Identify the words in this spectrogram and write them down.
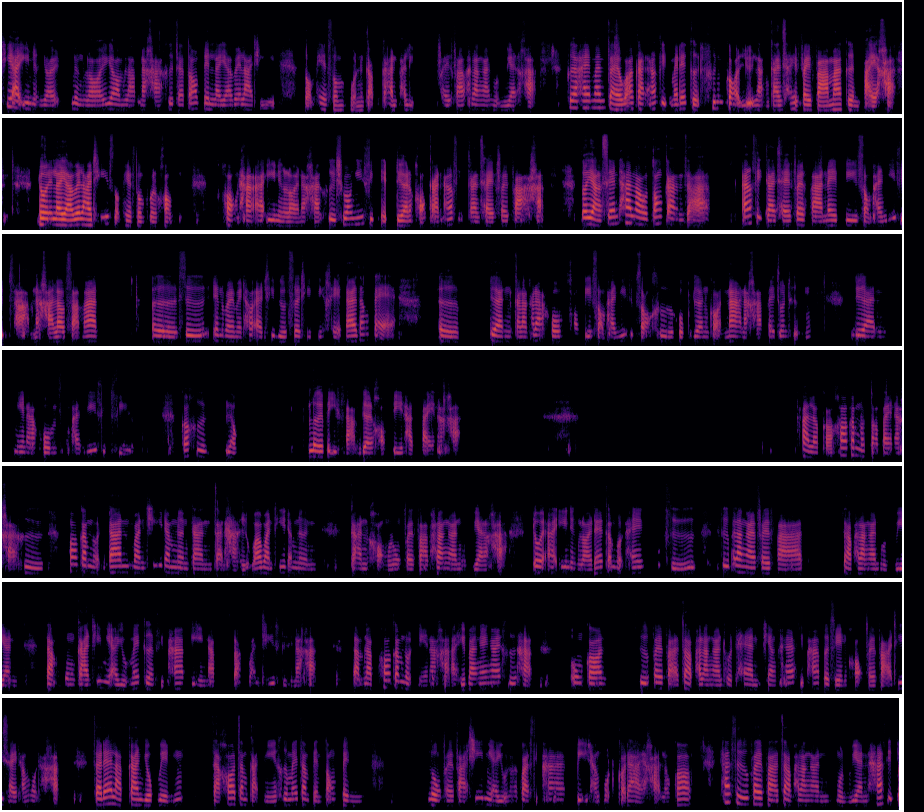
ที่ RE 100 100ยอมรับนะคะ คือจะต้องเป็นระยะเวลาที่สมเหตุสมผลกับการผลิตไฟฟ้าพลังงานหมุนเวียนค่ะ เพื่อให้มั่นใจว่าการอ้างสิทธิ์ไม่ได้เกิดขึ้นก่อนหรือหลังการใช้ไฟฟ้ามากเกินไปค่ะ โดยระยะเวลาที่สมเหตุสมผลของของทาง RE 100 นะคะ คือช่วง 21 เดือนของการอ้างสิทธิการใช้ไฟฟ้าค่ะ ตัวอย่างเช่นถ้าเราต้องการจะอ้างสิทธิการใช้ไฟฟ้าในปี 2023 นะคะ เราสามารถเอ่อซื้อ Environmental Attribute Certificate ได้ตั้งแต่เอ่อเดือนกรกฎาคมของปี 2022 คือ 6 เดือนก่อนหน้านะคะ ไปจนถึงเดือนมีนาคม 2024 ก็คือแล้วเลยไปอีก3เดือนของปีถัดไปนะคะ ค่ะแล้วก็ข้อกำหนดต่อไปนะคะ คือ ข้อกำหนดด้านวันที่ดำเนินการจัดหาหรือว่าวันที่ดำเนินการของโรงไฟฟ้าพลังงานหมุนเวียนค่ะ โดย RE 100 ได้กำหนดให้ซื้อซื้อพลังงานไฟฟ้า จากพลังงานหมุนเวียน จากโครงการที่มีอายุไม่เกิน 15 ปีนับจากวันที่ซื้อนะคะ สำหรับข้อกำหนดนี้นะคะ อธิบายง่าย ๆ คือหากองค์กรซื้อไฟฟ้าจากพลังงานทดแทนเพียงแค่ 15%ของไฟฟ้าที่ใช้ทั้งหมดะค่ะ จะได้รับการยกเว้นจากข้อจำกัดนี้คือไม่จำเป็นต้องเป็นโรงไฟฟ้าที่มีอายุน้อยกว่า 15 ปีทั้งหมดก็ได้ค่ะ แล้วก็ถ้าซื้อไฟฟ้าจากพลังงานหมุนเวียน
